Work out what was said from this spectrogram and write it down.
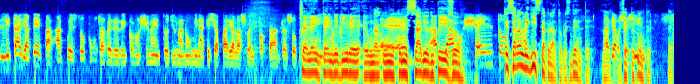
l'Italia debba a questo punto avere il riconoscimento di una nomina che si appari alla sua importanza. Al suo cioè lei intende dire una, un eh, commissario di peso scelto, che sarà un leghista peraltro, Presidente? La, abbiamo scelto Conte. Eh.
